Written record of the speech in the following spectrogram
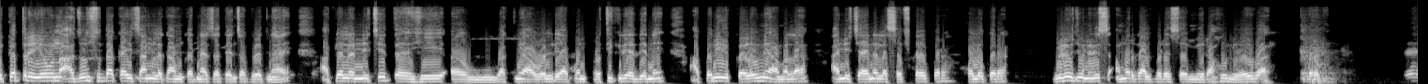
एकत्र येऊन अजून सुद्धा काही चांगलं काम करण्याचा त्यांचा प्रयत्न आहे. आपल्याला निश्चित ही बातमी आवडली. आपण प्रतिक्रिया देणे आपणही कळवणे आम्हाला. आणि चॅनलला सबस्क्राईब करा फॉलो करा. व्हिडिओ जर्नलिस्ट अमर गालपडेसह मी राहुल वैबा बरोबर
